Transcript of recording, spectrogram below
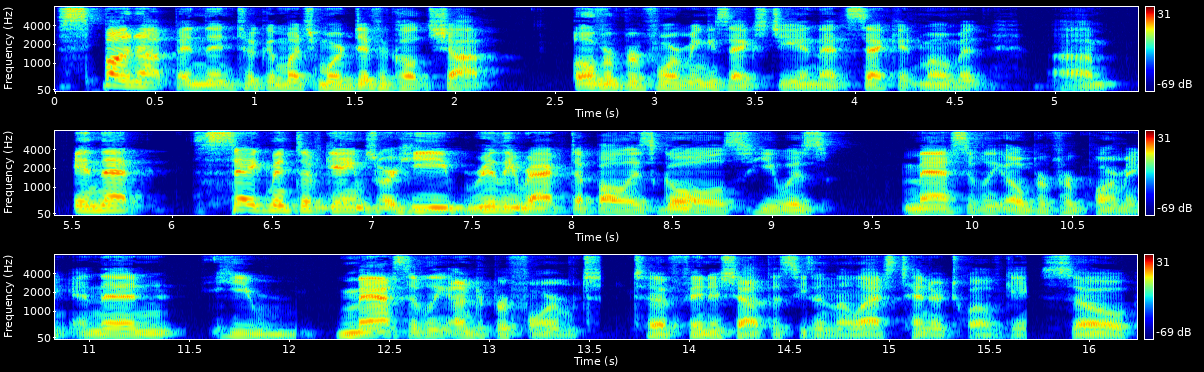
spun up and then took a much more difficult shot, overperforming his XG in that second moment. Um, in that segment of games where he really racked up all his goals, he was massively overperforming and then he massively underperformed to finish out the season the last 10 or 12 games. So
